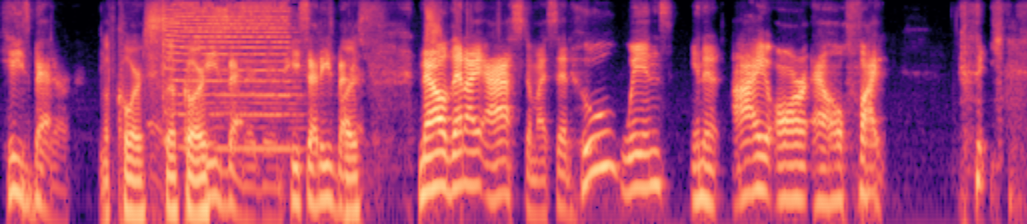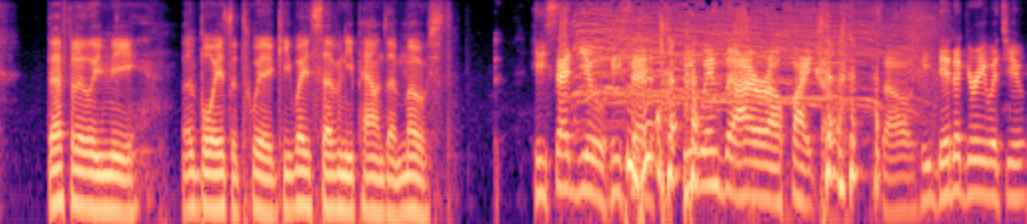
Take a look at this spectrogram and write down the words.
he's better. Of course. Of course. He's better, dude. He said he's better. Now, then I asked him, I said, who wins in an IRL fight? Definitely me. That boy is a twig. He weighs seventy pounds at most. He said you. He said he wins the IRL fight, though. So he did agree with you.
